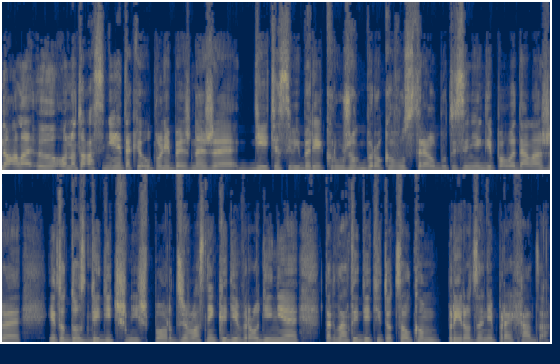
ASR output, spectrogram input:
No ale uh, ono to asi nie je také úplne bežné, že dieťa si vyberie krúžok brokovú strelbu. Ty si niekde povedala, že je to dosť dedičný šport, že vlastne keď je v rodine, tak na tie deti to celkom prirodzene prechádza.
